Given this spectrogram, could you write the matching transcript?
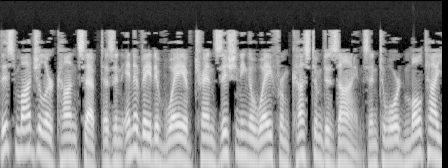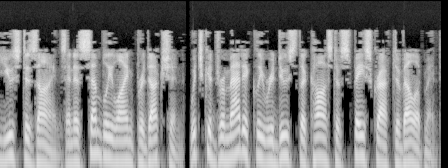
This modular concept is an innovative way of transitioning away from custom designs and toward multi-use designs and assembly line production, which could dramatically reduce the cost of spacecraft development.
